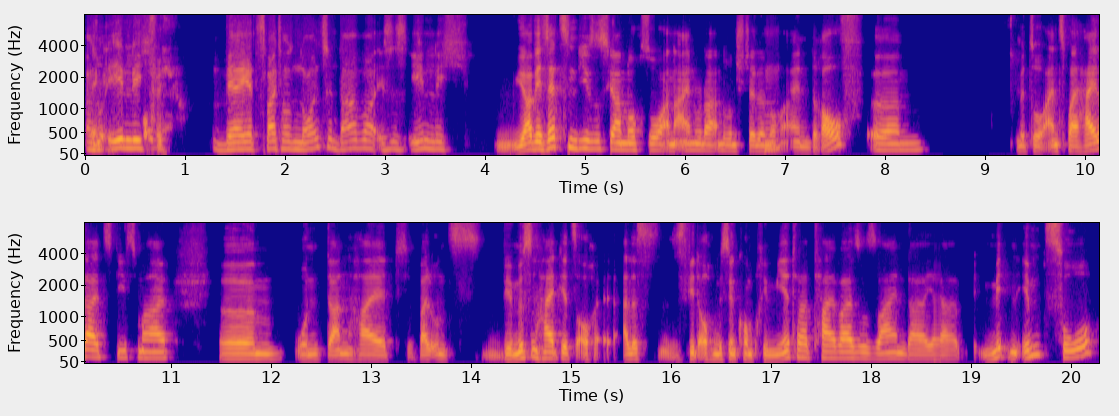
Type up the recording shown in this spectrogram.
Also Denke ähnlich, wer jetzt 2019 da war, ist es ähnlich. Ja, wir setzen dieses Jahr noch so an ein oder anderen Stelle mhm. noch einen drauf. Ähm, mit so ein, zwei Highlights diesmal. Ähm, und dann halt, weil uns, wir müssen halt jetzt auch alles, es wird auch ein bisschen komprimierter teilweise sein, da ja mitten im Zoo,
